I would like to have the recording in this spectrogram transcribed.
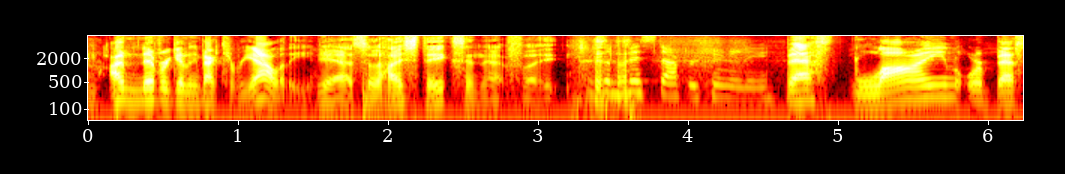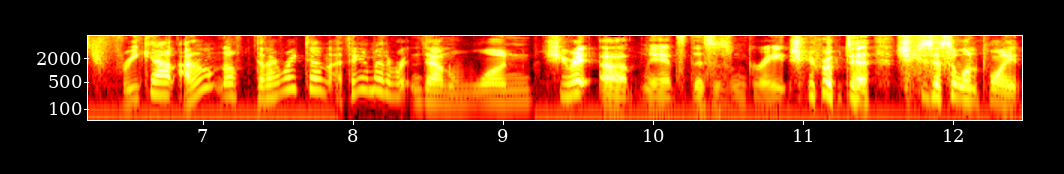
I'm never getting back to reality. Yeah, so high stakes in that fight. It's a missed opportunity. Best line or best freak out? I don't know. If, did I write down? I think I might have written down one. She wrote. Uh, man, this isn't great. She wrote. Down, she says at one point,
